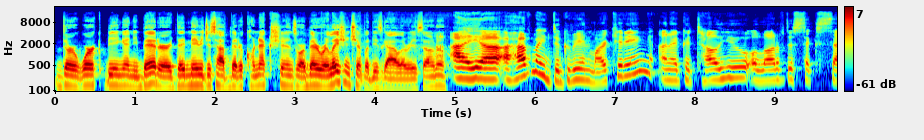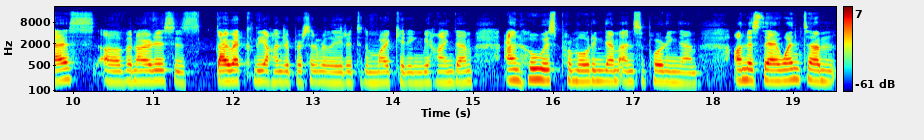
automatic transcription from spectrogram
their work being any better. They maybe just have better connections or a better relationship with these galleries. I don't know. I, uh, I have my degree in marketing, and I could tell you a lot of the success of an artist is directly 100% related to the marketing behind them and who is promoting them and supporting them. Honestly, I went. Um,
